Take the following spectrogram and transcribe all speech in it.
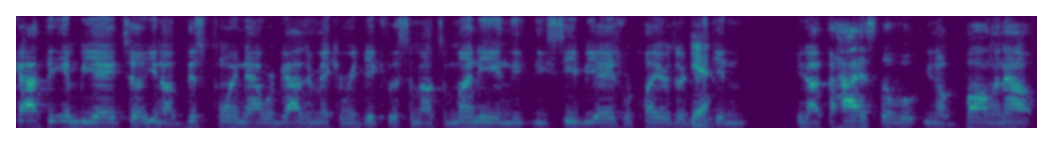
Got the NBA to you know this point now where guys are making ridiculous amounts of money, and the, these CBAs where players are just yeah. getting you know at the highest level, you know, balling out,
